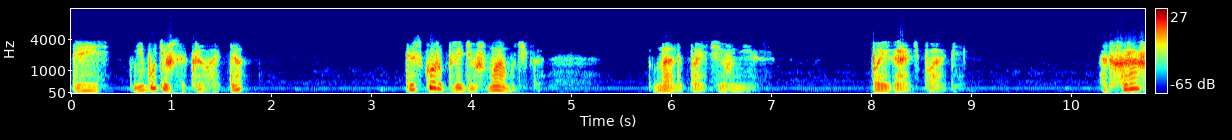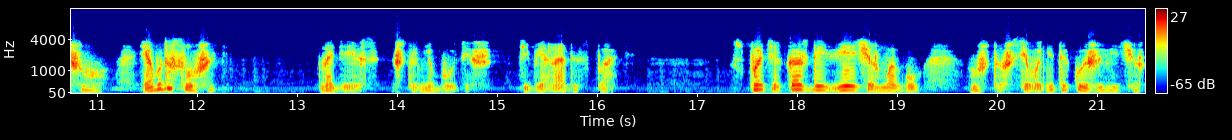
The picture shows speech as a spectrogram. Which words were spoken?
«Дверь не будешь закрывать, да? Ты скоро придешь, мамочка?» «Надо пойти вниз, поиграть папе». «Это хорошо, я буду слушать». «Надеюсь, что не будешь. Тебе надо спать». Спать я каждый вечер могу. Ну что ж, сегодня такой же вечер,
